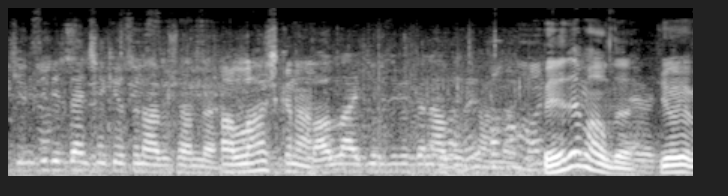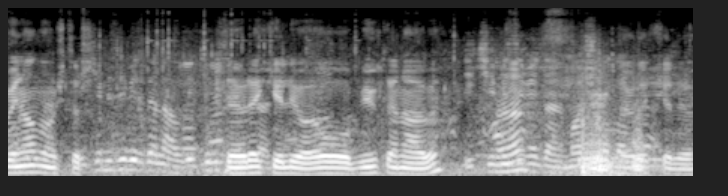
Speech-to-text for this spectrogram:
İkimizi birden çekiyorsun abi şu anda. Allah aşkına. Vallahi ikimizi birden aldın şu anda. Beni de mi aldı? Evet. Yo yo beni almamıştır. İkimizi birden aldı. İkimizi Levrek birden. geliyor. Oo büyük lan abi. İkimizi birden maşallah. Levrek geliyor.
